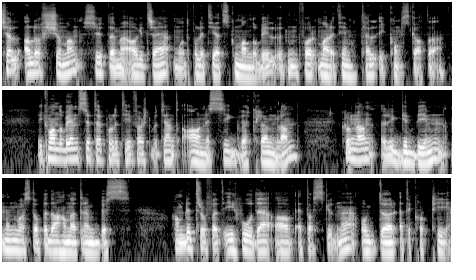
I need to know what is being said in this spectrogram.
Kjell Allof Schumann skyter med AG3 mot politiets kommandobil utenfor Maritim hotell i Kongsgata. I kommandobilen sitter politiførstebetjent Arne Sigve Kløngland. Kløngland rygger bilen, men må stoppe da han møter en buss. Han blir truffet i hodet av et av skuddene og dør etter kort tid.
